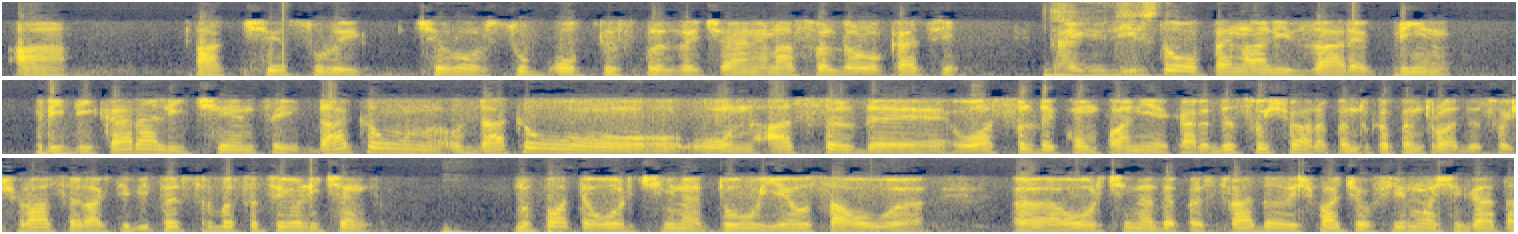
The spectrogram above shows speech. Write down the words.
a accesului celor sub 18 ani în astfel de locații? Da, există, există o penalizare prin ridicarea licenței, dacă, un, dacă o, un astfel de, o astfel de companie care desfășoară, pentru că pentru a desfășura astfel de activități trebuie să-ți iei o licență. Nu poate oricine, tu, eu sau uh, uh, oricine de pe stradă își face o firmă și gata,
